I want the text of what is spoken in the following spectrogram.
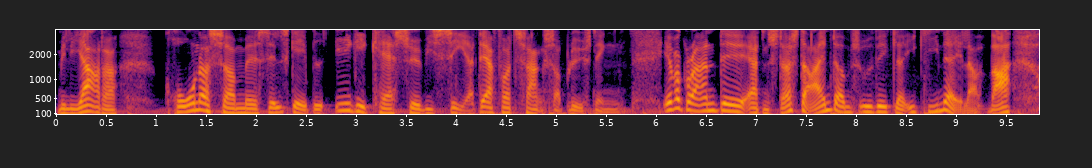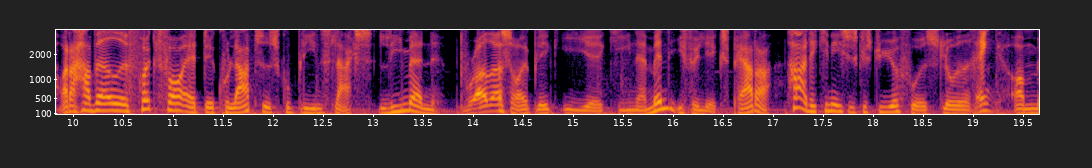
milliarder kroner, som øh, selskabet ikke kan servicere, derfor tvangsopløsningen. Evergrande øh, er den største ejendomsudvikler i Kina, eller var, og der har været øh, frygt for, at øh, kollapset skulle blive en slags Lehman Brothers øjeblik i Kina, men ifølge eksperter har det kinesiske styre fået slået ring om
